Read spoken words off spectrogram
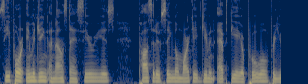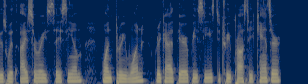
C4 Imaging announced a Sirius positive signal market given FDA approval for use with Isoray Cesium 131 brachytherapy seeds to treat prostate cancer,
